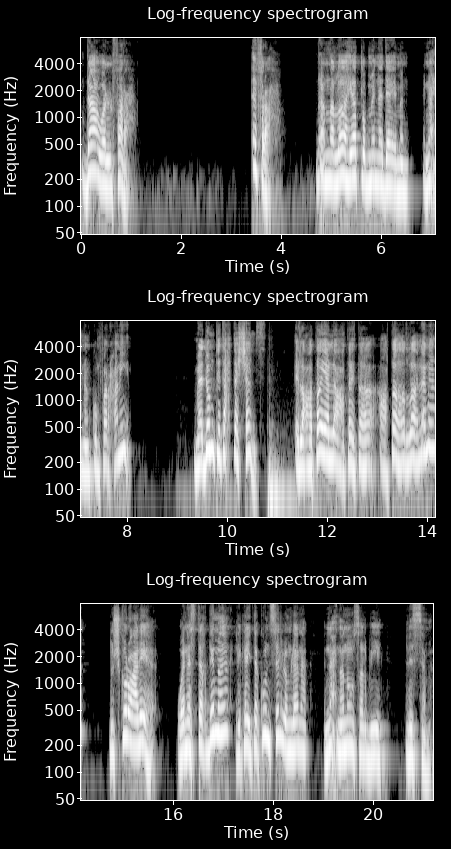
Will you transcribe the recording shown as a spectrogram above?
دعوة للفرح. افرح. لأن الله يطلب منا دائما إن إحنا نكون فرحانين. ما دمت تحت الشمس. العطايا اللي اعطيتها أعطاها الله لنا نشكره عليها ونستخدمها لكي تكون سلم لنا إن إحنا نوصل بيه للسماء.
